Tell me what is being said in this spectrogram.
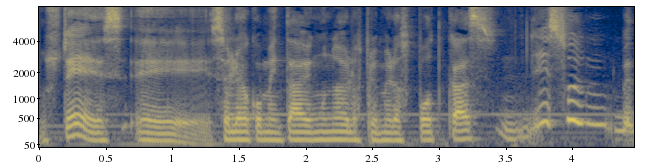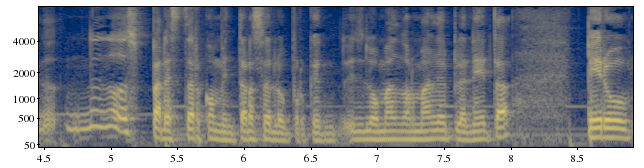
ustedes. Eh, se lo he comentado en uno de los primeros podcasts. Eso no, no es para estar comentárselo porque es lo más normal del planeta, pero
